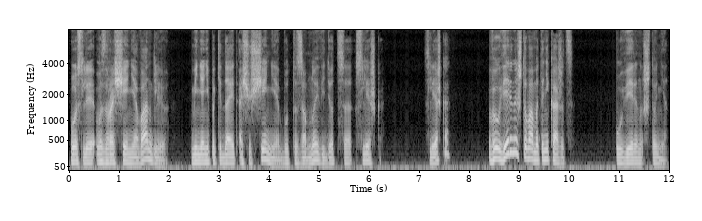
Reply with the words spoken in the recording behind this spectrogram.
После возвращения в Англию меня не покидает ощущение, будто за мной ведется слежка. Слежка? Вы уверены, что вам это не кажется? Уверен, что нет.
